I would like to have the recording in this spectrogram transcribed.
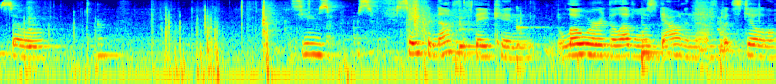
So, seems safe enough if they can lower the levels down enough, but still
